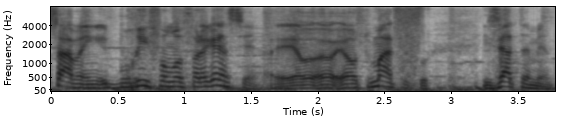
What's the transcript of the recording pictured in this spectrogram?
sabem, borrifam uma fragrância. É, é- é automático. Exatamente.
